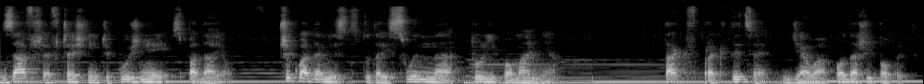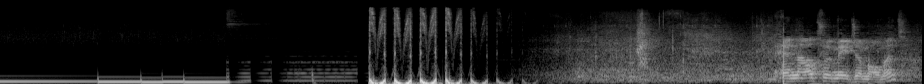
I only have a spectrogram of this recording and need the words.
zawsze wcześniej czy później spadają. Przykładem jest tutaj słynna tulipomania. Tak w praktyce działa podaż i popyt. And now to a major moment.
